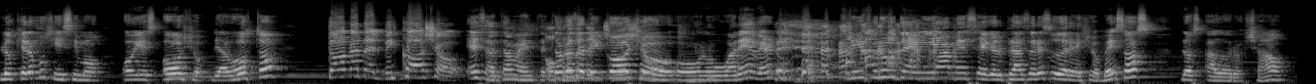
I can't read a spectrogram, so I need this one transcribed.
Los quiero muchísimo. Hoy es 8 de agosto. ¡Tócate el bizcocho! Exactamente. O Tócate el bizcocho o lo whatever. Disfruten y ámense que el placer es su derecho. Besos, los adoro. Chao.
